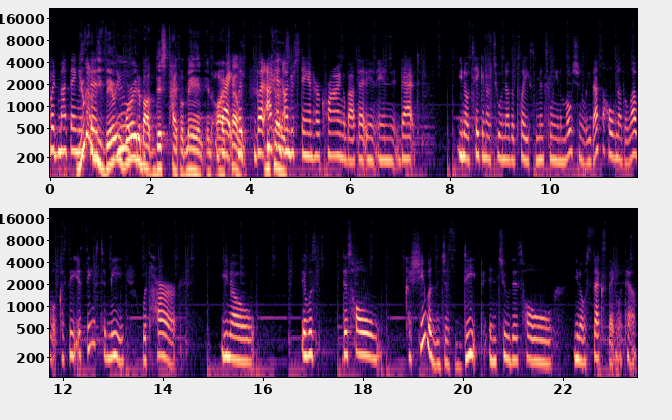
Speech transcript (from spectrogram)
But my thing You is you got to this, be very you- worried about this type of man in R. right Kelly. but but i can understand her crying about that and, and that you know taking her to another place mentally and emotionally that's a whole nother level. Because see it seems to me with her you know it was this whole because she was just deep into this whole you know sex thing with him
